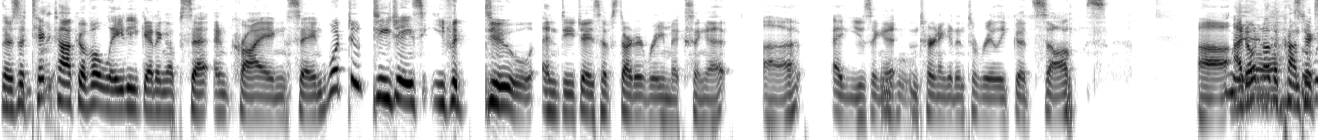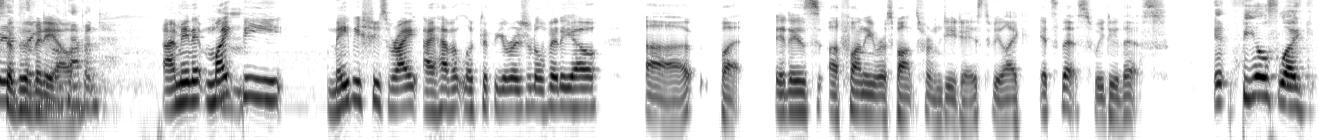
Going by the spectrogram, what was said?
There's a Seems like- TikTok of a lady getting upset and crying, saying, "What do DJs even do?" And DJs have started remixing it, uh, and using it Mhm. and turning it into really good songs. Uh, I don't know the Yeah, it's a context of the thing to have video. happened. I mean, it might Mhm. be. Maybe she's right. I haven't looked at the original video, uh, but it is a funny response from DJs to be like, "It's this. We do this." It feels like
